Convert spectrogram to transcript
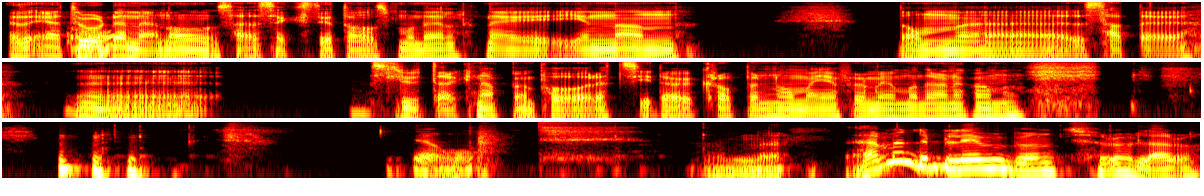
Jag, jag tror Ja. den är någon så här 60-talsmodell, nej, innan de eh, satte eh, slutarknappen på rätt sida av kroppen om man jämför med moderna kameror. Ja. Men, nej, men det blev en bunt rullar och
